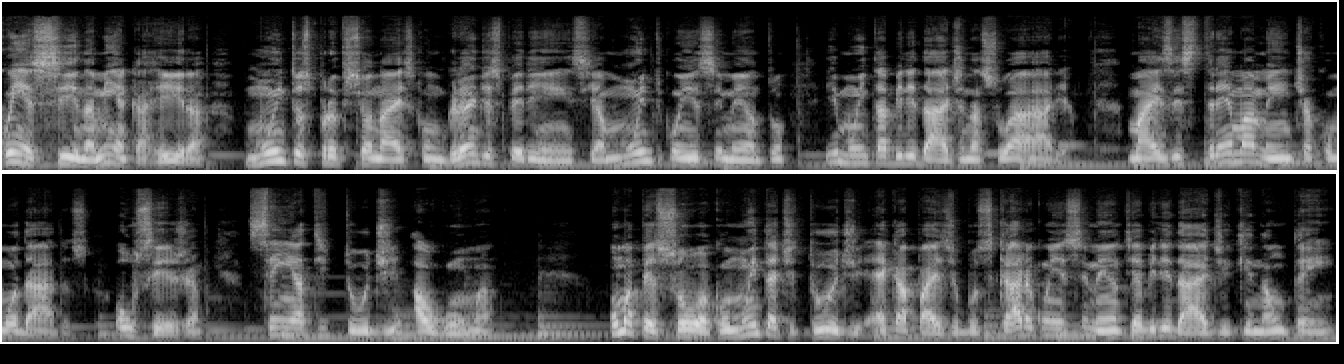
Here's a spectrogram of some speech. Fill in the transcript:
Conheci na minha carreira muitos profissionais com grande experiência, muito conhecimento e muita habilidade na sua área, mas extremamente acomodados, ou seja, sem atitude alguma. Uma pessoa com muita atitude é capaz de buscar o conhecimento e habilidade que não tem.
